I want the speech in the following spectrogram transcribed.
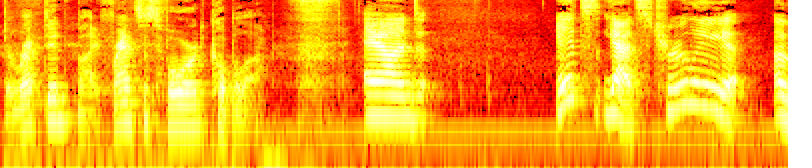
directed by Francis Ford Coppola. And it's yeah, it's truly a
